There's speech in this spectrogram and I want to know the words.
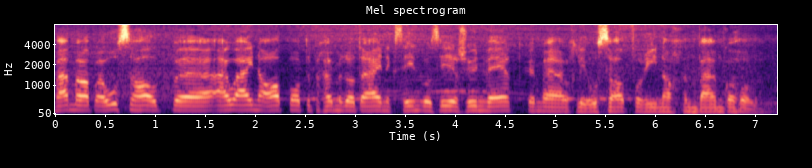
wenn wir aber außerhalb äh, auch einen anboten bekommen oder einen sehen, der sehr schön wäre, können wir auch ein bisschen außerhalb von Rheinach einen Baum holen.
